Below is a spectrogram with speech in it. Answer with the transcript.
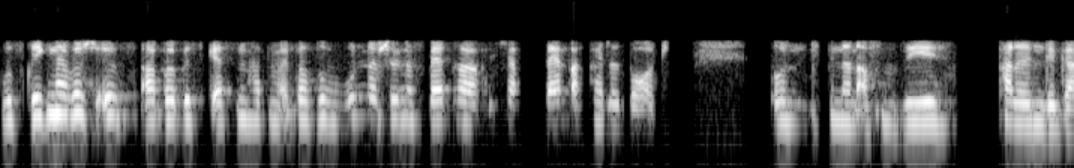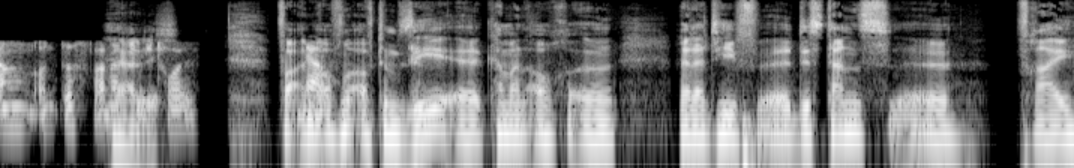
wo es regnerisch ist, aber bis gestern hatten wir einfach so wunderschönes Wetter. Ich habe Stand-Up-Paddleboard und ich bin dann auf dem See paddeln gegangen und das war natürlich Herrlich. toll. Vor allem Ja. auf, auf dem See äh, kann man auch äh, relativ äh, distanzfrei äh,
